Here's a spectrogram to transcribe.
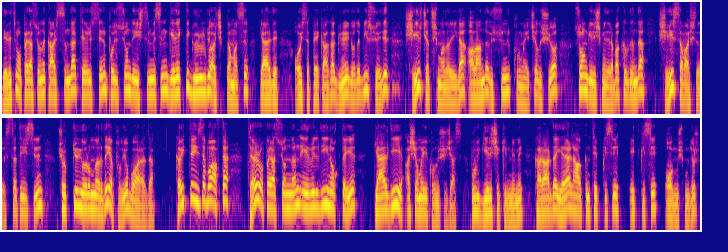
devletin operasyonu karşısında teröristlerin pozisyon değiştirmesinin gerekli görüldüğü açıklaması geldi. Oysa PKK Güneydoğu'da bir süredir şehir çatışmalarıyla alanda üstünlük kurmaya çalışıyor. Son gelişmelere bakıldığında şehir savaşları stratejisinin çöktüğü yorumları da yapılıyor bu arada. Kayıttayız da bu hafta terör operasyonlarının evrildiği noktayı, geldiği aşamayı konuşacağız. Bu bir geri çekilme mi? Kararda yerel halkın tepkisi, etkisi olmuş mudur?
